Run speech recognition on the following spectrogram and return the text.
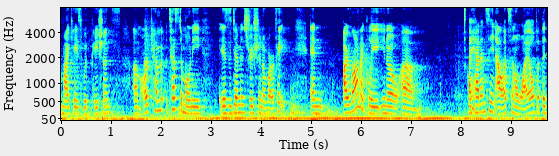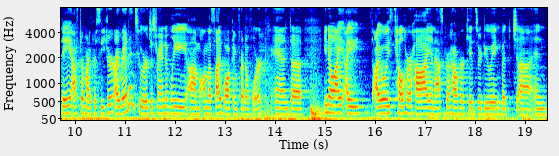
my case with patients, um, our tem- testimony is a demonstration of our faith. And ironically, you know, um, I hadn't seen Alex in a while, but the day after my procedure, I ran into her just randomly um, on the sidewalk in front of work. And, uh, you know, I, I, I, always tell her hi and ask her how her kids are doing, but, uh, and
